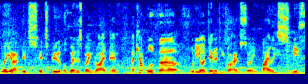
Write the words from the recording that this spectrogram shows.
well, you know it's it's beautiful. Weather's been great, and a couple of uh, footy identities I have seen. Bailey Smith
